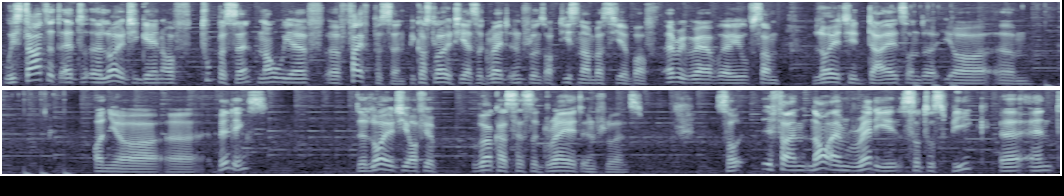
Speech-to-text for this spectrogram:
we started at a loyalty gain of 2%, now we have 5%, uh, because loyalty has a great influence of these numbers here above. Everywhere where you have some loyalty dials on the, your um, on your uh, buildings, the loyalty of your workers has a great influence. So if I'm now I'm ready, so to speak, uh, and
